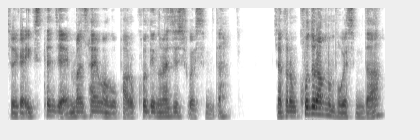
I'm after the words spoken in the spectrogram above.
저희가 extend m만 사용하고 바로 코딩을 하실 수가 있습니다. 자, 그럼 코드를 한번 보겠습니다.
